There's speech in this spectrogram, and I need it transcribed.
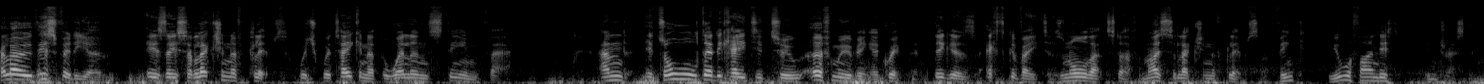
Hello, this video is a selection of clips which were taken at the Welland Steam Fair. And it's all dedicated to earth moving equipment, diggers, excavators and all that stuff. A nice selection of clips. I think you will find it interesting.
